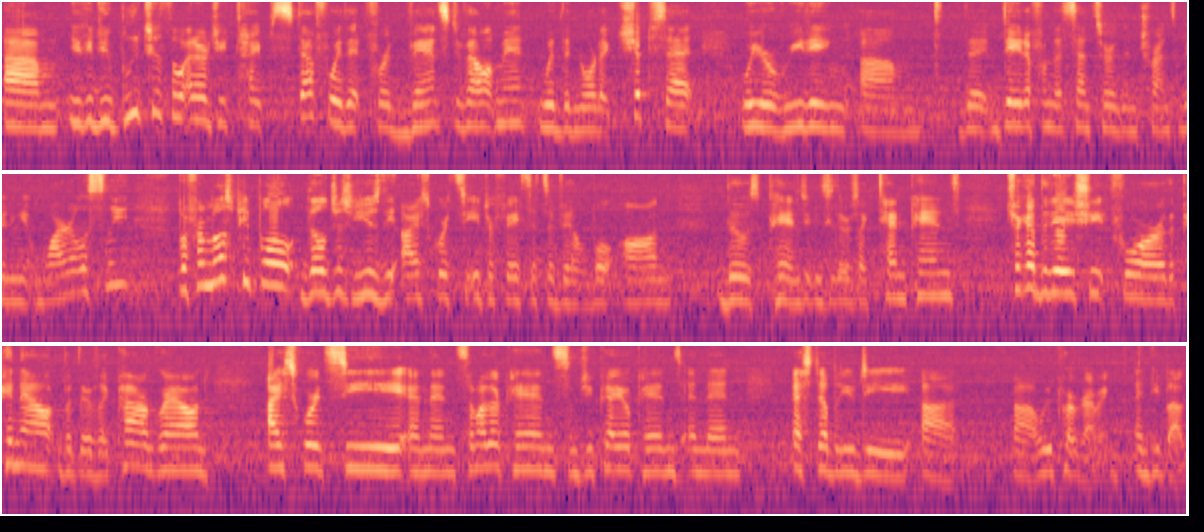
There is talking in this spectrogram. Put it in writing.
um, you can do Bluetooth Low Energy type stuff with it for advanced development with the Nordic chipset, where you're reading um, the data from the sensor then transmitting it wirelessly. But for most people, they'll just use the I2C interface that's available on those pins. You can see there's like 10 pins. Check out the data sheet for the pinout, but there's like power ground, I2C, and then some other pins, some GPIO pins, and then SWD uh, uh, reprogramming and debug.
